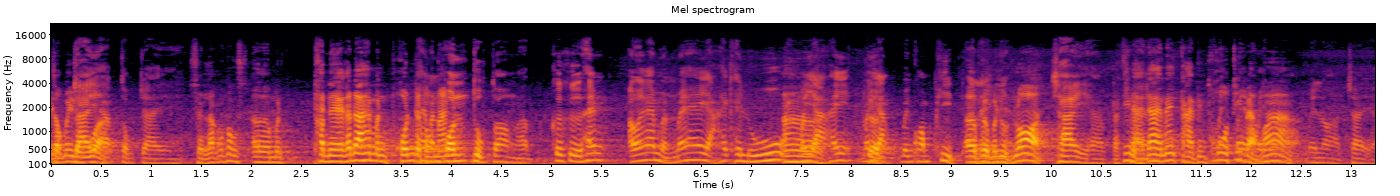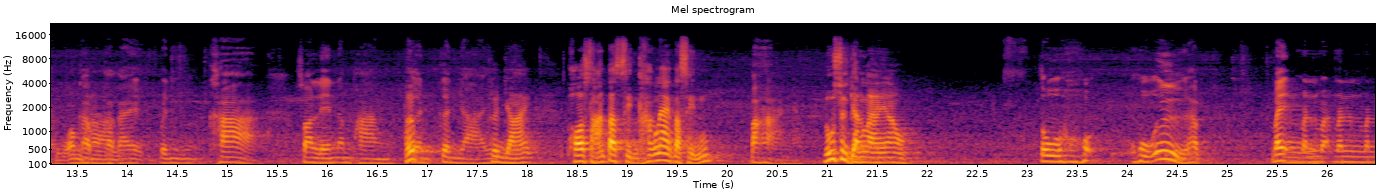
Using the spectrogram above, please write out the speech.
เราไม่ตกใจรู้คอะรับตกใจ เสร็จแล้วก็ต้องเออมันทำยังไงก็ได้ให้มันพ้นจากให้ตรมังนนั้นพ้นถูกต้องครับ ก็คือให้เอาง่ายๆเหมือนไม่ให้อยากให้ใครรู้อ่าไม่อยากให้ไม่เกิดอยากเป็นความผิดเออเผื่อมันหลุดรอดใช่ครับ แต่ที่ไหนใช่ได้แม่งกลายเป็นโทษที่แบบว่า ไม่รอดใช่ครับโอ้โหอำพกับรางกลายเป็นฆ่าซ่อนเลนอำพรางปึ๊บเคลื่อนเคลื่อนย้ายเคลื่อนย้าย พอศาลตัดสินครั้งแรกตัดสินประหารครับรู้สึกอย่างไรเอาตูหูอื้อครับ ไม่มันมันมันมัน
